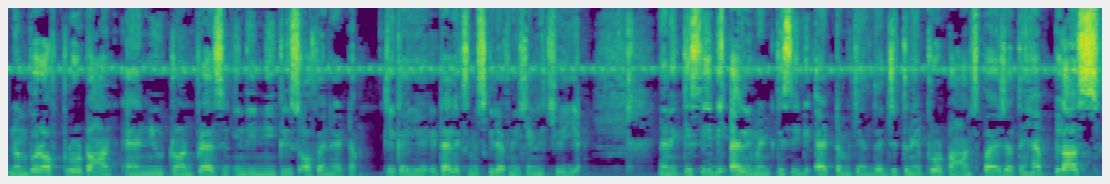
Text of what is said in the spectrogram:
number of proton and neutron present in the nucleus of an atom ठीक है, ये इटैलिक्स में इसकी डेफिनेशन लिखी हुई है। यानी किसी भी एलिमेंट, किसी भी एटम के अंदर जितने प्रोटॉन्स पाए जाते हैं प्लस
